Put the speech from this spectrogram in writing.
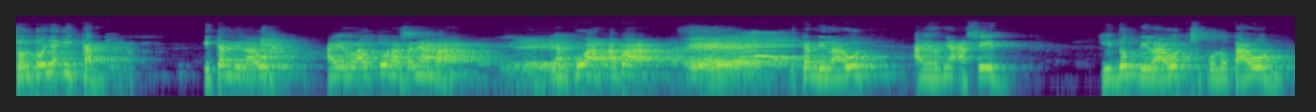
Contohnya ikan. Ikan di laut. Air laut tuh rasanya apa? Yang kuat. Apa? Ikan di laut airnya asin. Hidup di laut 10 tahun.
